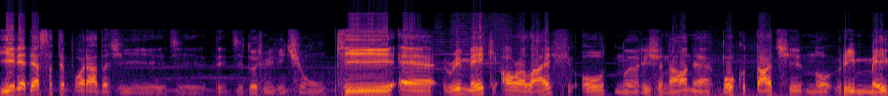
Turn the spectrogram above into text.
E ele é dessa temporada de, de, de 2021, que é Remake Our Life, ou no original, né, Bokutachi no Remake,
